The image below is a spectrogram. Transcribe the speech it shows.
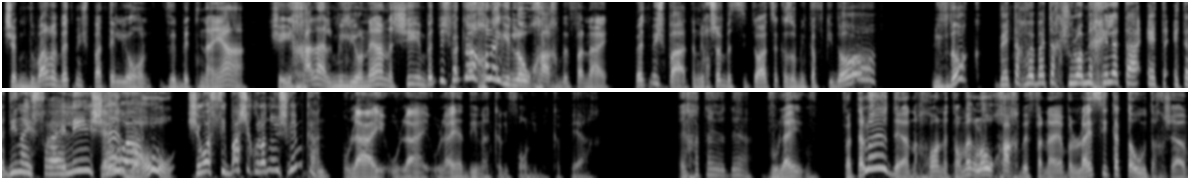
כשמדובר בבית משפט עליון, ובתניה שהיא חלה על מיליוני אנשים, בית משפט לא יכול להגיד לא הוכח בפניי. בית משפט, אני חושב בסיטואציה כזו, מתפקידו לבדוק. בטח ובטח כשהוא לא מכיל את, ה, את, את הדין הישראלי, שהוא, כן, ה, ברור. שהוא הסיבה שכולנו יושבים כאן. אולי, אולי, אולי הדין הקליפורני מקפח. איך אתה יודע? ואולי, ואתה לא יודע, נכון? אתה אומר, לא הוכח בפניי, אבל אולי עשית טעות עכשיו.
